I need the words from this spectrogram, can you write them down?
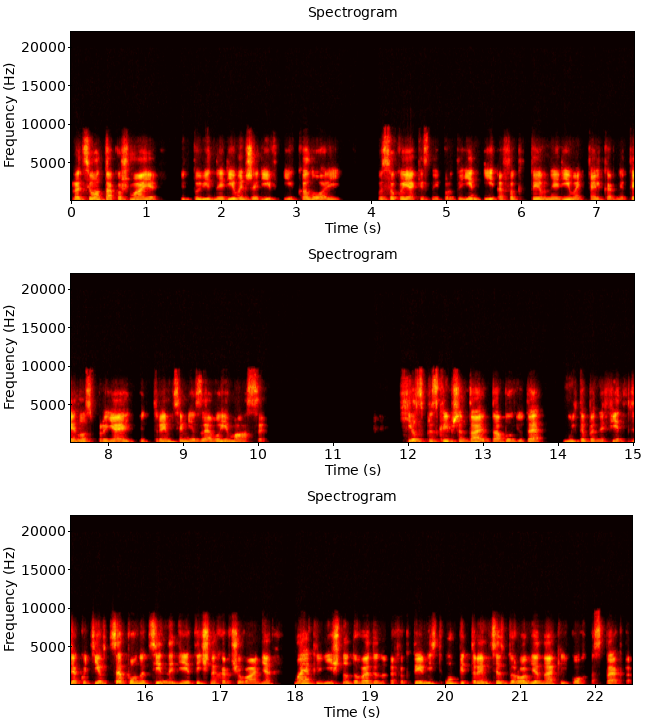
Раціон також має відповідний рівень жирів і калорій. Високоякісний протеїн і ефективний рівень L-карнітину сприяють підтримці м'язевої маси. Hills Prescription Diet WD мультибенефіт для котів це повноцінне дієтичне харчування, має клінічно доведену ефективність у підтримці здоров'я на кількох аспектах.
